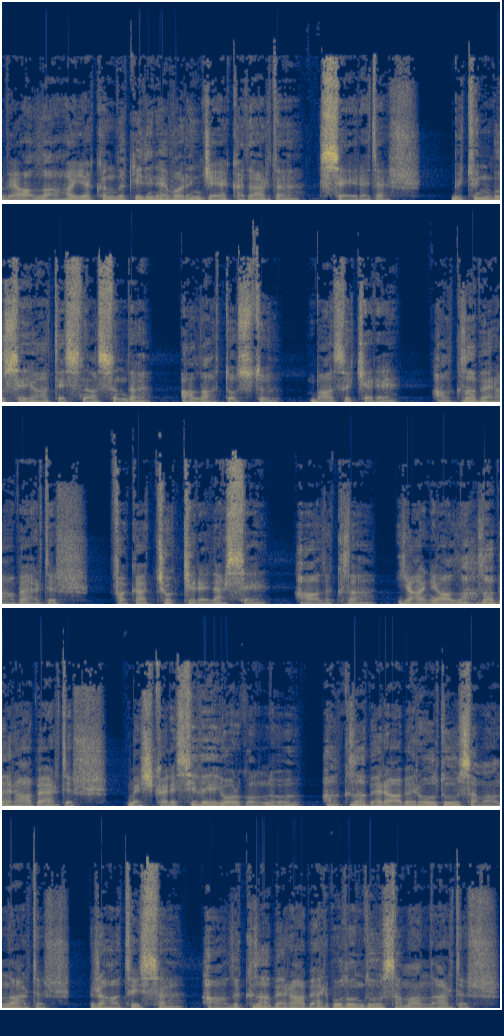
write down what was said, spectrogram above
ve Allah'a yakınlık iline varıncaya kadar da seyreder. Bütün bu seyahat esnasında Allah dostu bazı kere halkla beraberdir. Fakat çok kerelerse Halıkla yani Allah'la beraberdir. Meşgalesi ve yorgunluğu halkla beraber olduğu zamanlardır. Rahatıysa Halıkla beraber bulunduğu zamanlardır.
